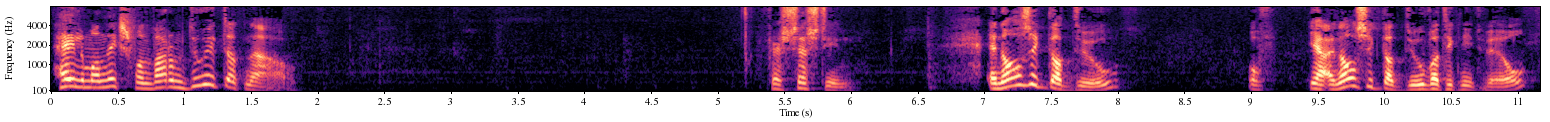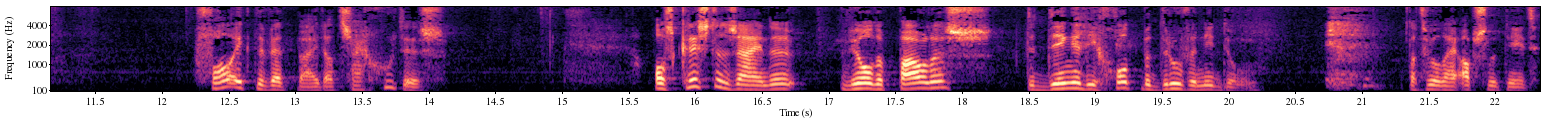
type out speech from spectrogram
helemaal niks van. Waarom doe ik dat nou? Vers 16. En als ik dat doe, of ja, en als ik dat doe wat ik niet wil, val ik de wet bij dat zij goed is. Als christen zijnde wilde Paulus de dingen die God bedroeven niet doen. Dat wilde hij absoluut niet.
